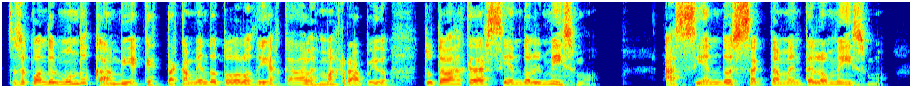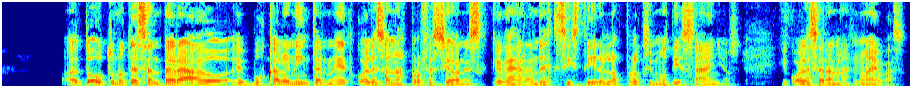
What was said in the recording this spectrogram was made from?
Entonces cuando el mundo cambie, que está cambiando todos los días, cada vez más rápido, tú te vas a quedar siendo el mismo, haciendo exactamente lo mismo. O tú- o tú no te has enterado, eh, búscalo en internet, cuáles son las profesiones que dejarán de existir en los próximos 10 años y cuáles serán las nuevas.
